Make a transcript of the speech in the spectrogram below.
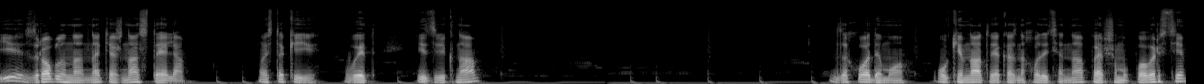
і зроблена натяжна стеля. Ось такий вид із вікна. Заходимо у кімнату, яка знаходиться на першому поверсі.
